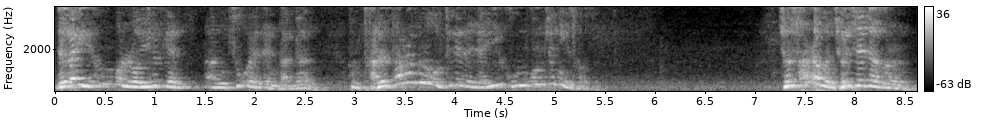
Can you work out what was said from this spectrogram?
내가 이 형벌로 이렇게 난 죽어야 된다면 그럼 다른 사람은 어떻게 되냐 이 궁금증이 있었어요. 저 사람은 저 제자들은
